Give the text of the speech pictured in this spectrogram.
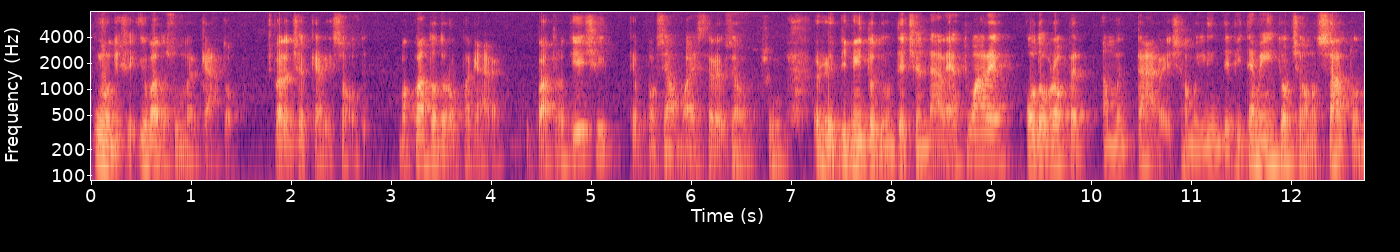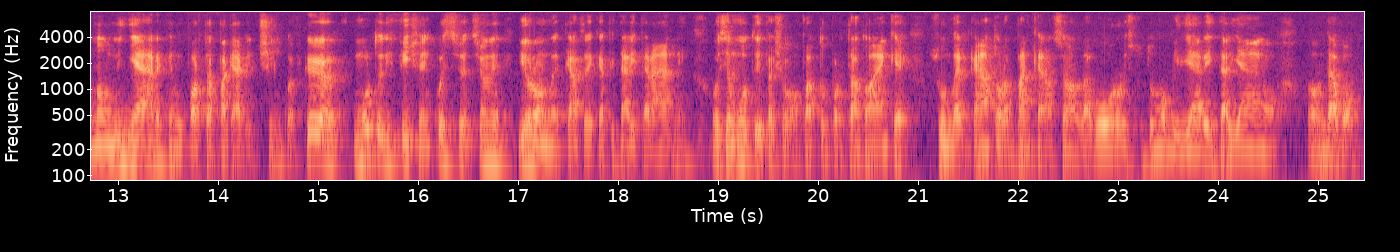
uno dice io vado sul mercato, vado a cercare i soldi, ma quanto dovrò pagare? 4-10 che possiamo essere diciamo, sul rendimento di un decennale attuale o dovrò per aumentare diciamo, l'indebitamento c'è uno salto non lineare che mi porta a pagare il 5 perché è molto difficile in questa situazione io ero nel mercato dei capitali per anni. Ossia molto difficile ho fatto portato anche sul mercato la Banca Nazionale del Lavoro l'Istituto Immobiliare Italiano andavo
